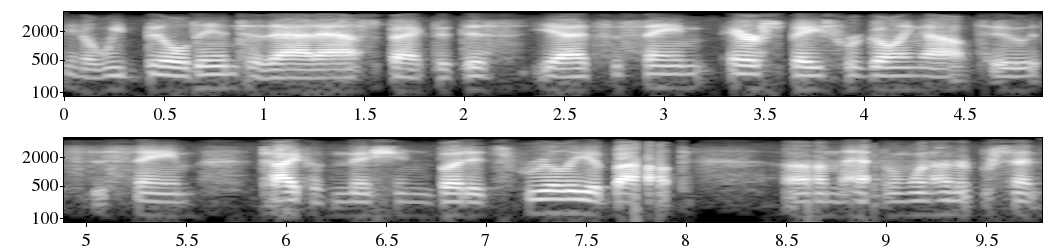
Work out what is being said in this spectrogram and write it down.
you know we build into that aspect that this, yeah, it's the same airspace we're going out to. It's the same type of mission, but it's really about um, having 100%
